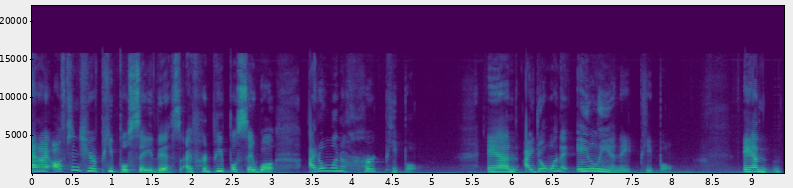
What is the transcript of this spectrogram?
And I often hear people say this. I've heard people say, well, I don't want to hurt people and I don't want to alienate people. And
